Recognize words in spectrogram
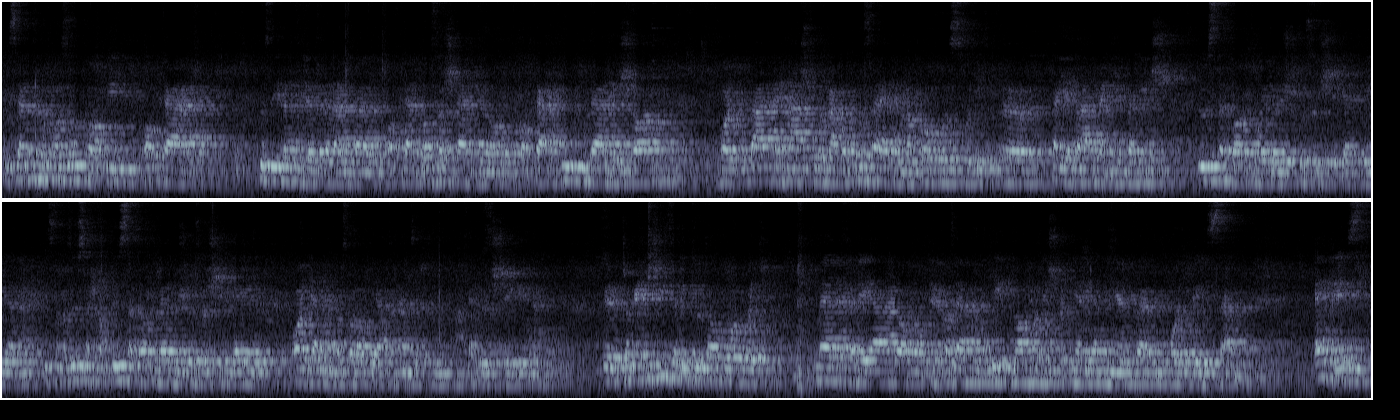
Hiszen önök azok, akik akár közéleti értelemben, akár gazdaságilag, akár kulturálisan, vagy bármely más formában hozzájárulnak ahhoz, hogy Feje vármegyében is összetartó erős közösségek éljenek, hiszen az összes összetartó erős közösségei adják meg az alapját a nemzetünk erősségének. Csak egy kis ízelítőt abból, hogy merre felé jártam az elmúlt két napban, és hogy milyen élményekben volt részem. Egyrészt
